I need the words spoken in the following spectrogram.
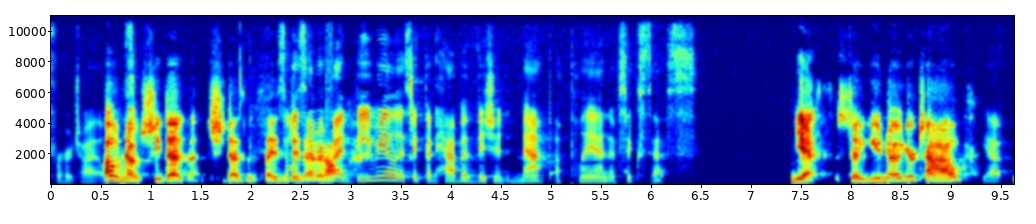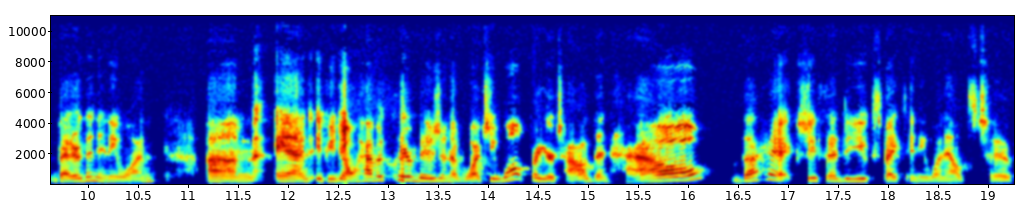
for her child. Oh no, she doesn't. She doesn't say so to do that number five: be realistic, but have a vision. Map a plan of success. Yes. So you know your child yep. better than anyone. Um, and if you don't have a clear vision of what you want for your child, then how the heck, she said, do you expect anyone else to?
